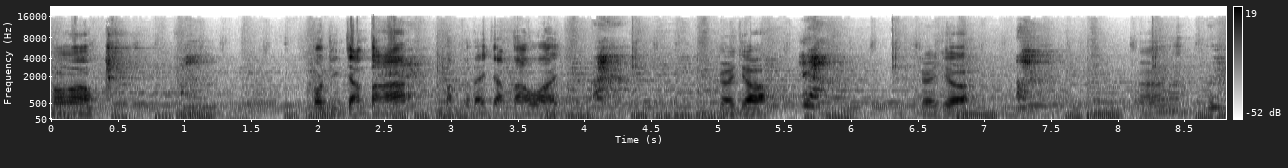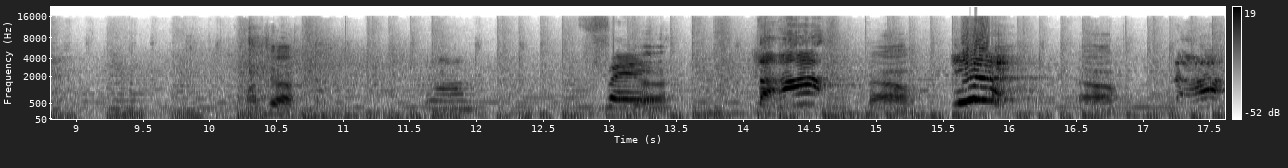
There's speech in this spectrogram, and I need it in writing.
ngon không? Con chuyện chạm tạ tập cứ để chạm tạ hoài. Ok chưa? Ok chưa? Đó ngon chưa? Ngon. Phê. Chưa? Đã. Đã không? Yeah đã không? Đã.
